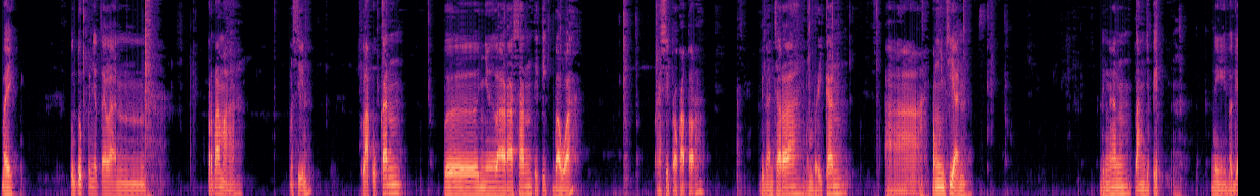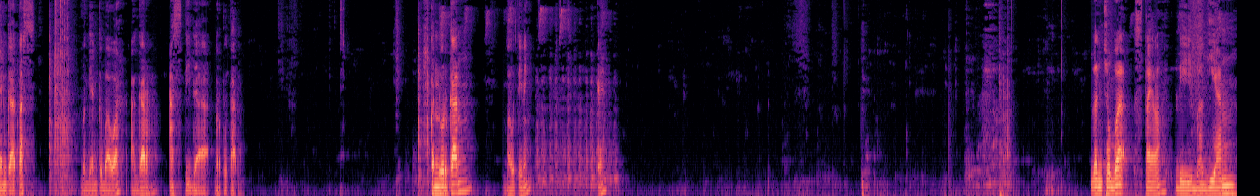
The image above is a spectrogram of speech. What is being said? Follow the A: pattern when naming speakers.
A: Baik, untuk penyetelan pertama mesin, lakukan penyelarasan titik bawah resiprokator dengan cara memberikan uh, penguncian dengan tang jepit. Ini bagian ke atas bagian ke bawah agar as tidak berputar kendurkan baut ini. Oke. Dan coba style di bagian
